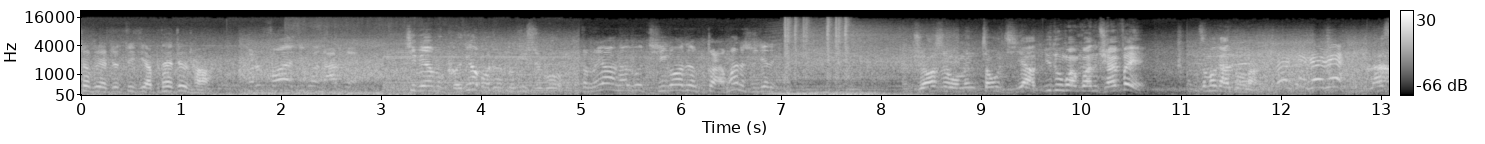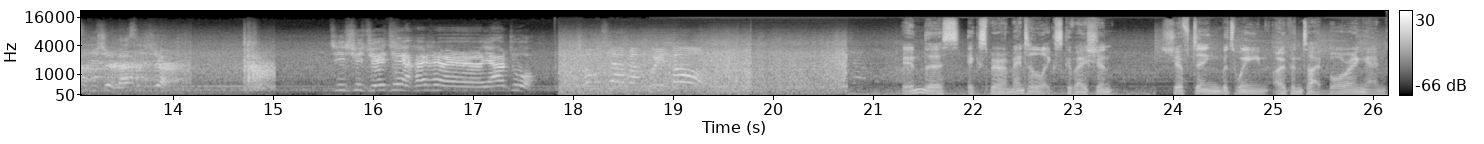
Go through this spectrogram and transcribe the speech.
设备这最近不太正常，把这 方案就给我拿出来。TBM 可定要保证突击施工，怎么样能够提高这转换的时间？主要是我们着急啊，移动管管子全废，怎么敢动呢？来是是是，来司机室，来司机室。继续掘进还是压住？冲下个轨道。In this experimental excavation, shifting between open type boring and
